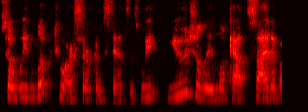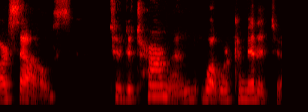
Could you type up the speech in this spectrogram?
So we look to our circumstances. We usually look outside of ourselves to determine what we're committed to.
